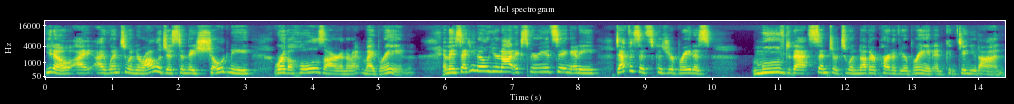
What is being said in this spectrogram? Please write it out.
you know, I, I went to a neurologist and they showed me where the holes are in my- brain. And they said, you know, you're not experiencing any deficits because your brain has moved that center to another part of your brain and continued on.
